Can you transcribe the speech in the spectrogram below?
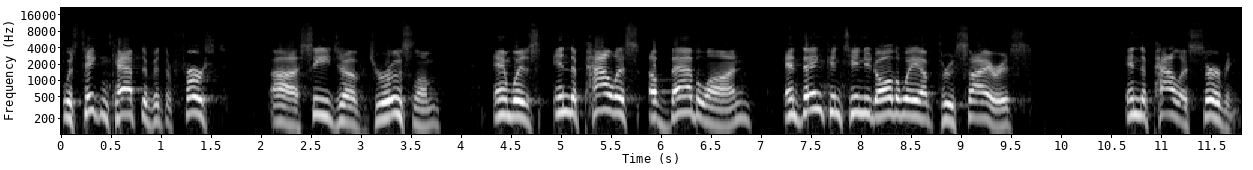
was taken captive at the first uh, siege of Jerusalem and was in the palace of Babylon and then continued all the way up through Cyrus in the palace serving.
